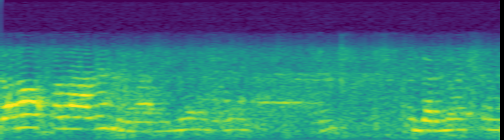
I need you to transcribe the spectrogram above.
Baka kalaman nila. Ang dami siya.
